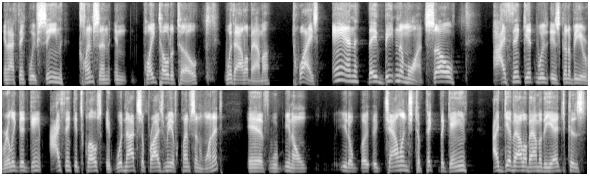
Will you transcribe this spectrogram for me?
And I think we've seen Clemson in play toe to toe with Alabama twice, and they've beaten them once. So I think it is going to be a really good game. I think it's close. It would not surprise me if Clemson won it. If you know you know, a, a challenge to pick the game, I'd give Alabama the edge because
